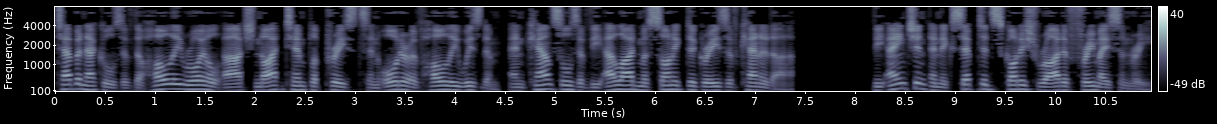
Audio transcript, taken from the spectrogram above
tabernacles of the Holy Royal Arch Knight Templar Priests and Order of Holy Wisdom, and councils of the Allied Masonic Degrees of Canada. The ancient and accepted Scottish Rite of Freemasonry.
